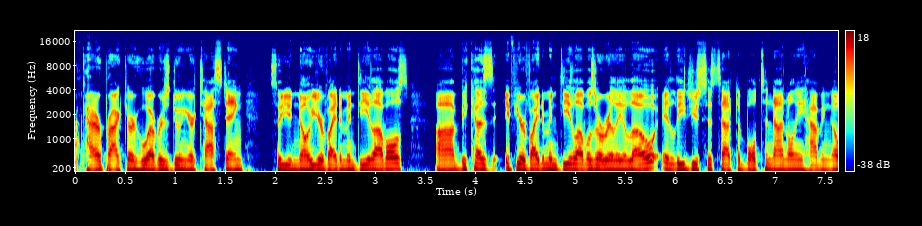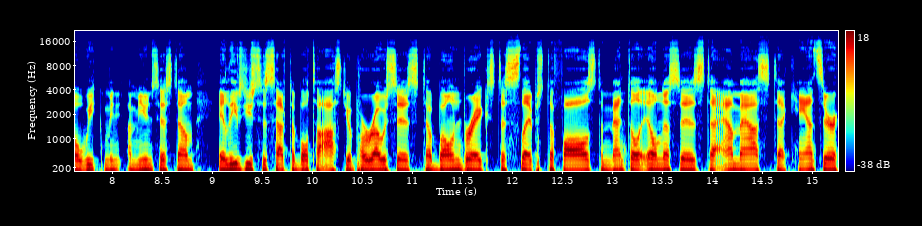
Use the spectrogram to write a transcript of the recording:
chiropractor, whoever's doing your testing, so you know your vitamin D levels. Uh, because if your vitamin D levels are really low, it leaves you susceptible to not only having a weak immune system, it leaves you susceptible to osteoporosis, to bone breaks, to slips, to falls, to mental illnesses, to MS, to cancer.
